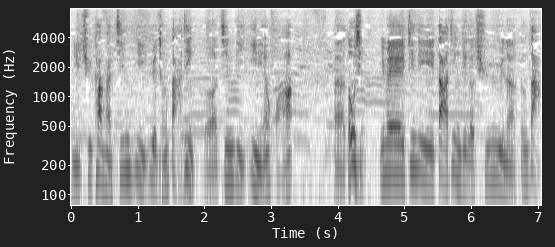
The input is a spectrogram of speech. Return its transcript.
你去看看金地悦城大境和金地一年华，呃，都行。因为金地大境这个区域呢更大，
